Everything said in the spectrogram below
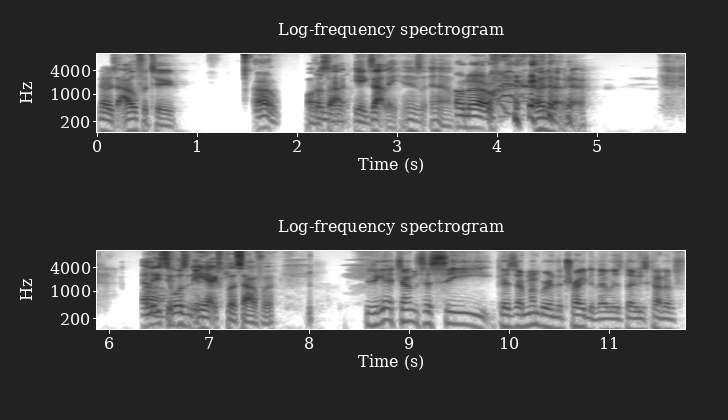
no, it's Alpha Two Oh, on Oh, a no. Yeah, exactly. It was like, oh. oh no. oh no, no. At least it Um, wasn't EX plus Alpha. Did you get a chance to see? Because I remember in the trailer there was those kind of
